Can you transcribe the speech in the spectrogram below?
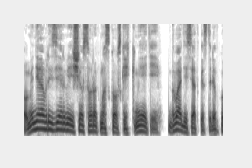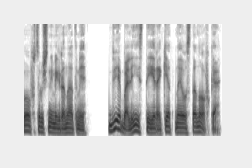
У меня в резерве еще 40 московских кметей, два десятка стрелков с ручными гранатами, две баллисты и ракетная установка.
